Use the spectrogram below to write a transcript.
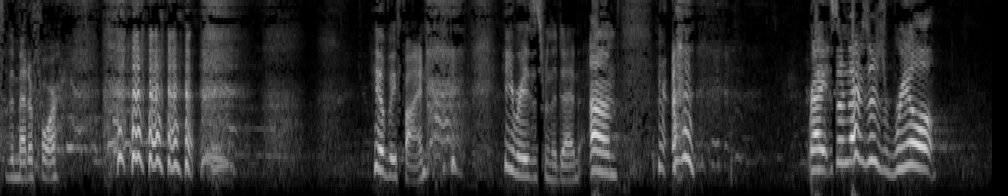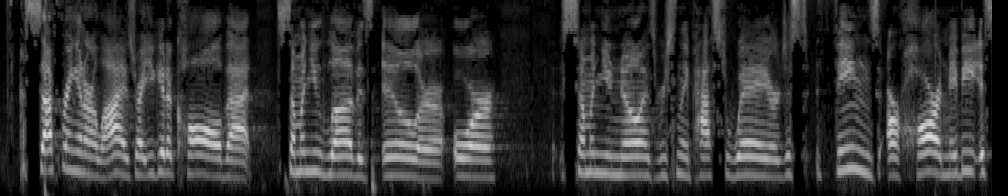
to the metaphor. He'll be fine. he raises from the dead. Um, right? Sometimes there's real suffering in our lives, right? You get a call that someone you love is ill or, or someone you know has recently passed away or just things are hard. Maybe it's,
